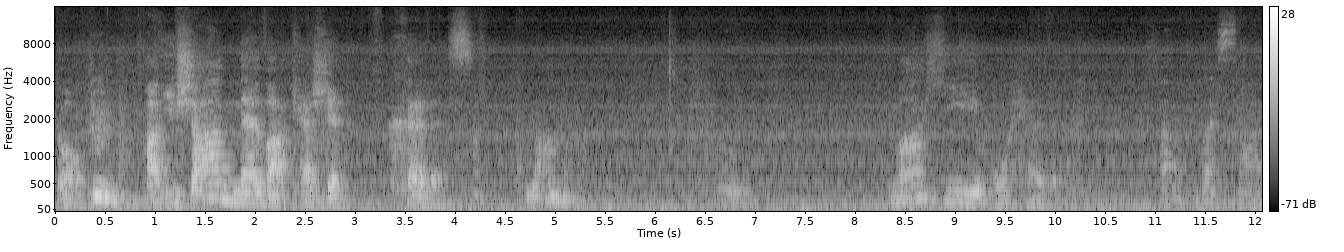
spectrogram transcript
טוב. האישה מבקשת חבש. למה? Mahi or heaven? Basar.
